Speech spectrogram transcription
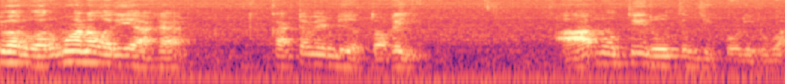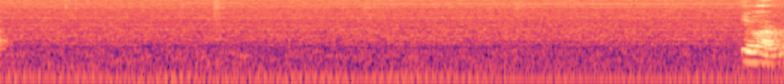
இவர் வருமான வரியாக கட்ட வேண்டிய தொகை அறுநூற்றி இருபத்தஞ்சி கோடி ரூபாய். இவர்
